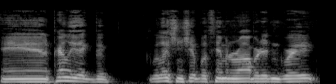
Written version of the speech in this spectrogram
and apparently the, the relationship with him and Robert isn't great.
